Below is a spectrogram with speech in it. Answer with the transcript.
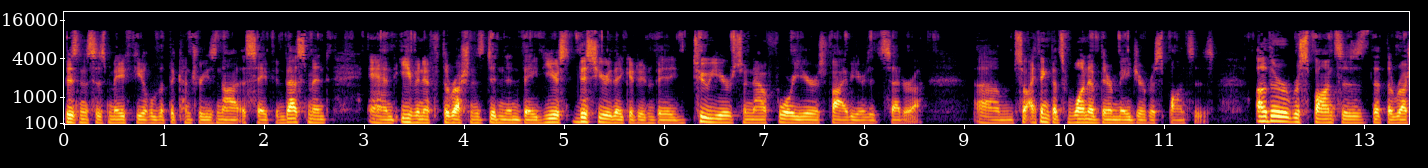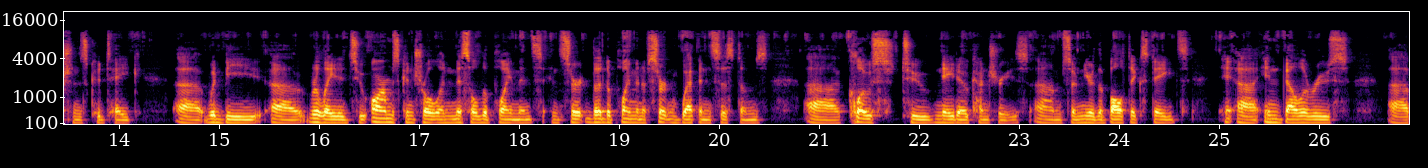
businesses may feel that the country is not a safe investment. And even if the Russians didn't invade years, this year, they could invade two years from now, four years, five years, etc. Um, so I think that's one of their major responses. Other responses that the Russians could take uh, would be uh, related to arms control and missile deployments and cert- the deployment of certain weapon systems uh, close to NATO countries, um, so near the Baltic states, uh, in Belarus, uh,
